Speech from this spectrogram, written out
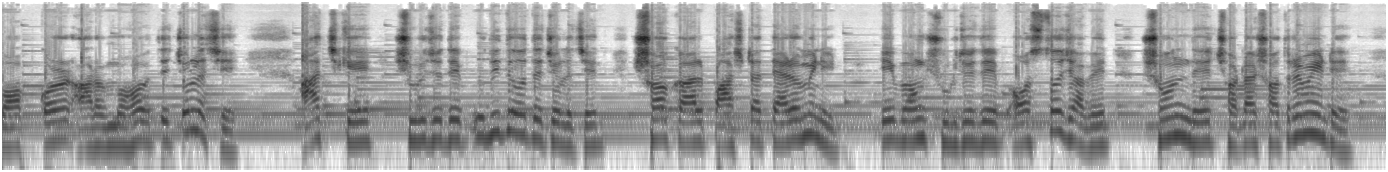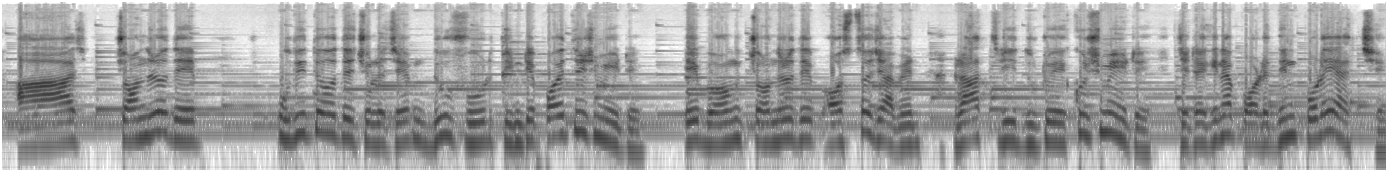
বপকরণ আরম্ভ হতে চলেছে। আজকে সূর্যদেব উদিত হতে চলেছেন সকাল পাঁচটা তেরো মিনিট এবং সূর্যদেব অস্ত যাবেন সন্ধে ছটা সতেরো মিনিটে। আজ চন্দ্রদেব উদিত হতে চলেছেন দুপুর তিনটে পঁয়ত্রিশ মিনিটে। এবং চন্দ্রদেব অস্ত যাবেন রাত্রি দুটো একুশ মিনিটে, যেটা কিনা পরের দিন পড়ে যাচ্ছে।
